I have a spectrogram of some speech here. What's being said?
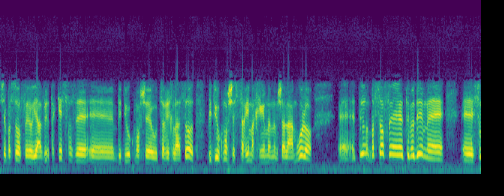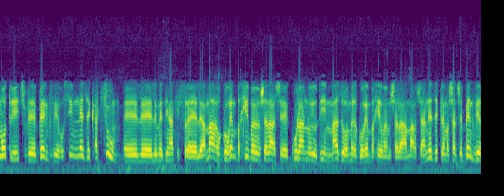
שבסוף הוא יעביר את הכסף הזה אה, בדיוק כמו שהוא צריך לעשות, בדיוק כמו ששרים אחרים בממשלה אמרו לו. אה, בסוף, אה, אתם יודעים, סמוטריץ' ובן גביר עושים נזק עצום למדינת ישראל. אמר גורם בכיר בממשלה, שכולנו יודעים מה זה אומר גורם בכיר בממשלה, אמר שהנזק למשל שבן גביר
